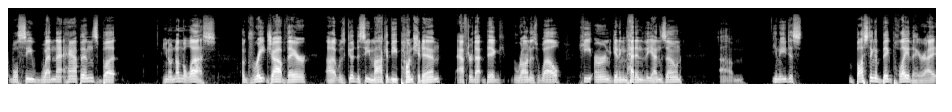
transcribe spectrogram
We'll see when that happens, but you know, nonetheless, a great job there. Uh, it was good to see Mockobee punch it in after that big run as well. He earned getting that into the end zone. Um, you know, you just busting a big play there. I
